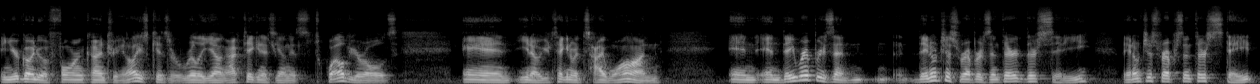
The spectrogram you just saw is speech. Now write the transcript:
and you're going to a foreign country and all these kids are really young. I've taken as young as 12 year olds and you know you're taking them to Taiwan and and they represent they don't just represent their their city, they don't just represent their state,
